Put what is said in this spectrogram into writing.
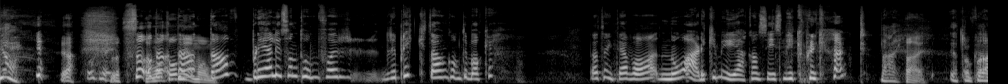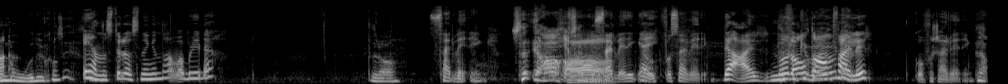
ja. Ja. Så Da da, da, ble jeg litt sånn tom for replikk da han kom tilbake. Da tenkte jeg, hva, Nå er det ikke mye jeg kan si som ikke blir gærent. Nei. Jeg tror ikke det er noe du kan si. Eneste løsningen da, hva blir det? Dra. Servering. Ser ja, Ja, servering. servering. Jeg gikk for servering. Det er når det alt annet feiler, gå for servering. Ja.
